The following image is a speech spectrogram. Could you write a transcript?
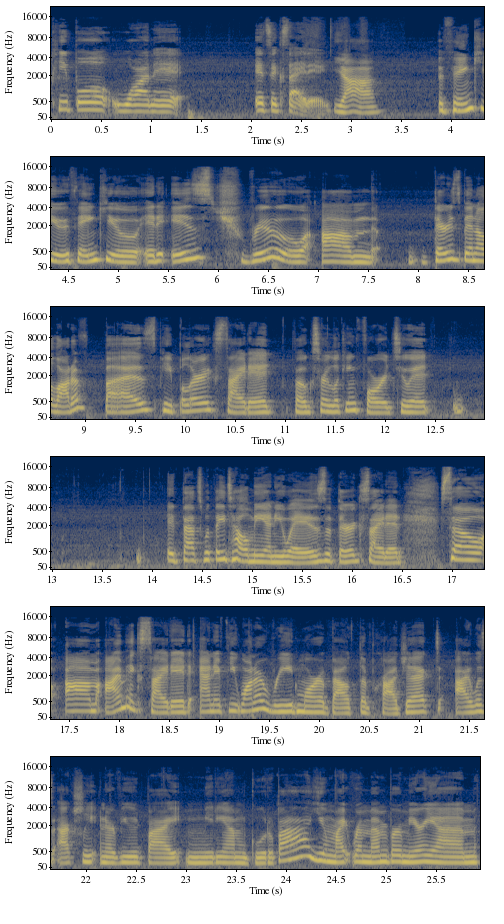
People want it. It's exciting. Yeah. Thank you. Thank you. It is true. Um there's been a lot of buzz. People are excited. Folks are looking forward to it. It, that's what they tell me anyways that they're excited. So um, i'm excited and if you want to read more about the project i was actually interviewed by miriam gurba. You might remember miriam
